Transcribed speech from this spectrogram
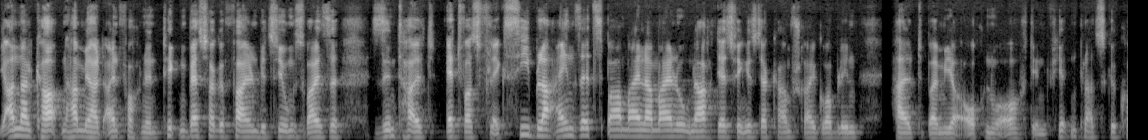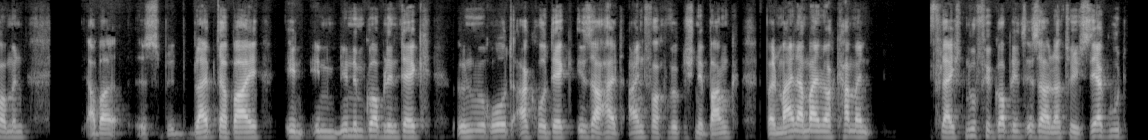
die anderen Karten haben mir halt einfach einen Ticken besser gefallen, beziehungsweise sind halt etwas flexibler einsetzbar, meiner Meinung nach. Deswegen ist der Kampfschrei Goblin halt bei mir auch nur auf den vierten Platz gekommen. Aber es bleibt dabei, in, in, in einem Goblin-Deck, in einem Rot-Agro-Deck ist er halt einfach wirklich eine Bank. Weil meiner Meinung nach kann man vielleicht nur für Goblins ist er natürlich sehr gut,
